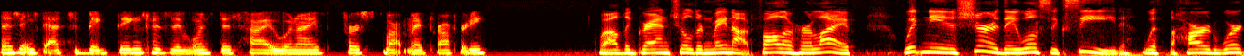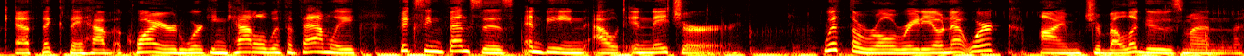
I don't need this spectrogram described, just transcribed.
I think that's a big thing because it went this high when I first bought my property. While the grandchildren may not follow her life, Whitney is sure they will succeed with the hard work ethic they have acquired working cattle with a family, fixing fences, and being out in nature. With the Rural Radio Network, I'm Chabella Guzman.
